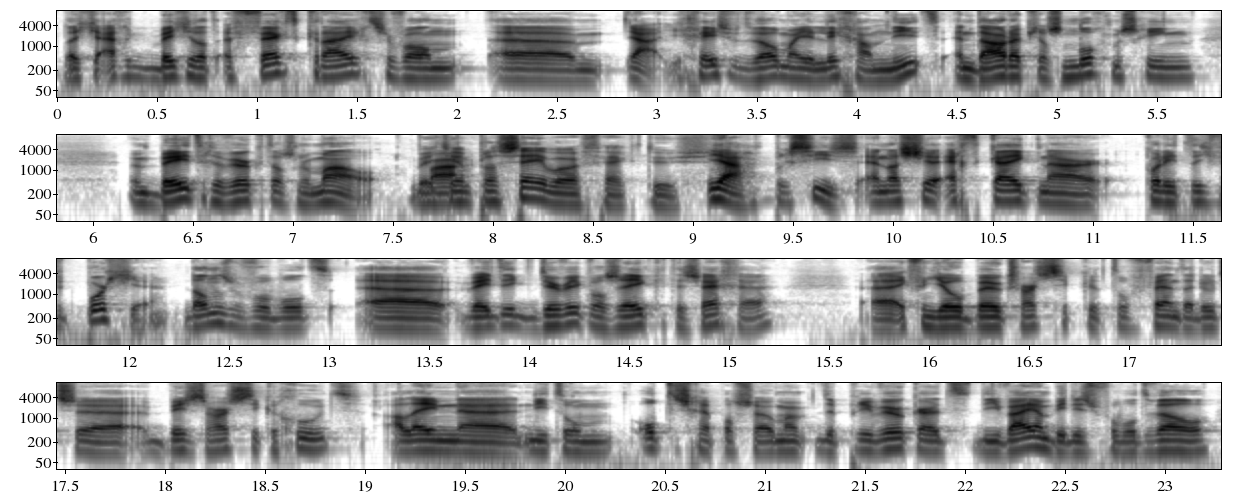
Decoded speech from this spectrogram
Dat je eigenlijk een beetje dat effect krijgt. Zo van, um, ja, je geest het wel, maar je lichaam niet. En daardoor heb je alsnog misschien een betere workout als normaal. Beetje een placebo-effect dus. Ja, precies. En als je echt kijkt naar kwalitatief het potje, dan is bijvoorbeeld, uh, weet ik, durf ik wel zeker te zeggen. Uh, ik vind Jo Beuks hartstikke tof vent. Hij doet ze business hartstikke goed. Alleen uh, niet om op te scheppen of zo. Maar de pre-workout die wij aanbieden is bijvoorbeeld wel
